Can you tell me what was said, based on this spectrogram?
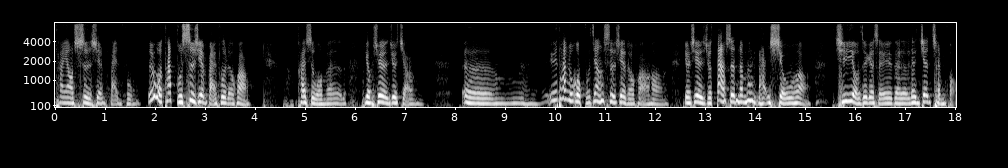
他要视现凡夫，如果他不视现凡夫的话，开始我们有些人就讲。嗯，因为他如果不这样视线的话，哈，有些人就大圣那么难修哈，岂有这个谁的人间成佛？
